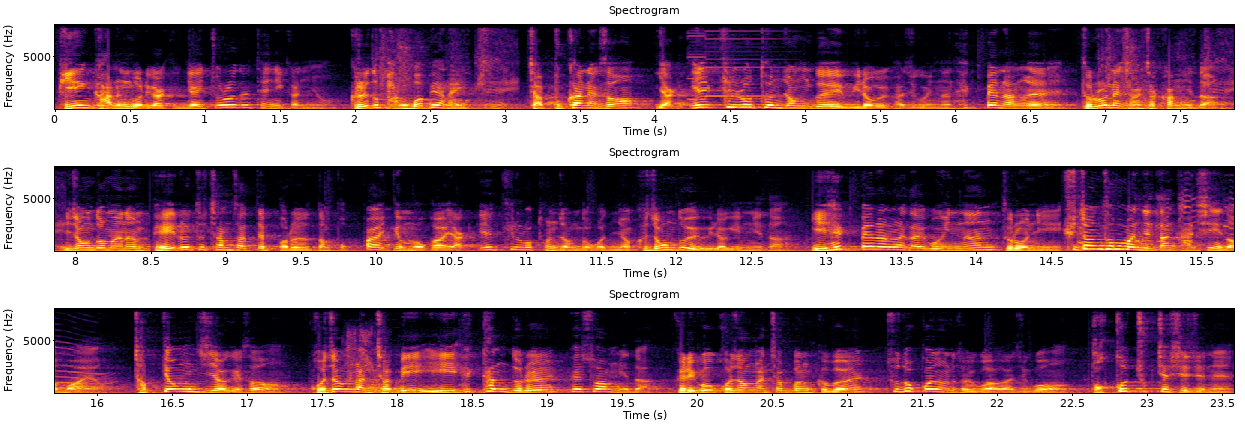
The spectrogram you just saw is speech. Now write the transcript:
비행 가능 거리가 굉장히 줄어들 테니까요. 그래도 방법이 하나 있지. 자, 북한에서 약 1킬로톤 정도의 위력을 가지고 있는 핵배낭을 드론에 장착합니다. 이 정도면은 베이루트 참사 때 벌어졌던 폭발 규모가 약 1킬로톤 정도거든요. 그 정도의 위력입니다. 이 핵배낭을 달고 있는 드론이 휴전선만 일단 간신히 넘어와요. 접경 지역에서 고정 간첩이 이 핵탄두를 회수합니다. 그리고 고정 간첩은 그걸 수도권으로 들고 와가지고 벚꽃 축제 시즌에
